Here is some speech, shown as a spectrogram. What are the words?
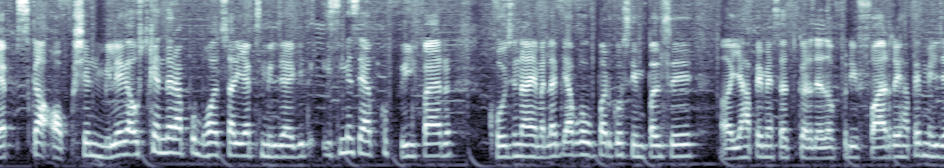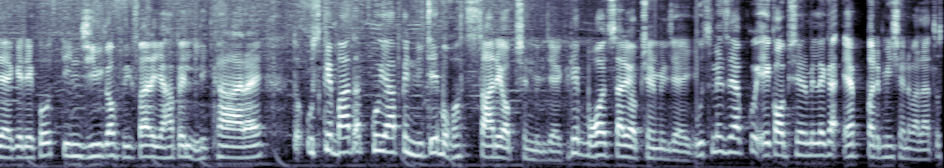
ऐप्स का ऑप्शन मिलेगा। उसके अंदर आपको बहुत सारी ऐप्स मिल जाएगी। तो इसमें से आपको फ्री फायर खोजना है मतलब कि आपको ऊपर को सिंपल से यहाँ पे मैं सर्च कर देता हूँ फ्री फायर तो यहाँ पे मिल जाएगा। देखो, तीन जी का फ्री फायर यहाँ पे लिखा आ रहा है। तो उसके बाद आपको यहाँ पे नीचे बहुत सारे ऑप्शन मिल जाएँगे, ठीक है? बहुत सारे ऑप्शन मिल जाएँगे। उसमें से आपको एक ऑप्शन मिलेगा ऐप परमिशन वाला। तो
